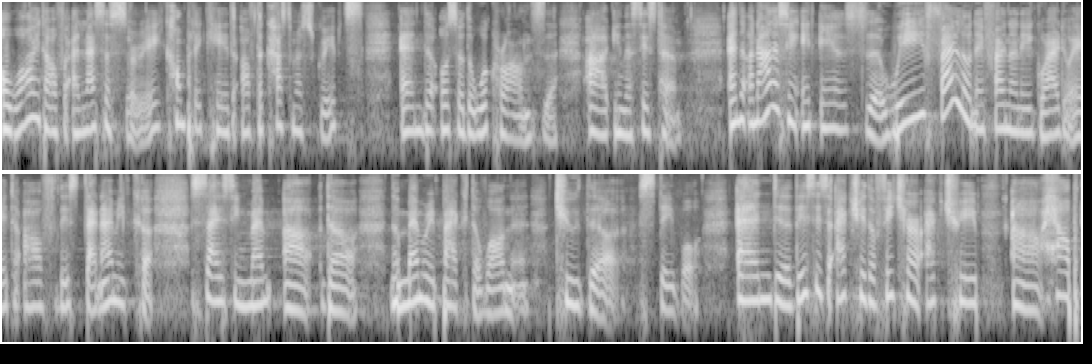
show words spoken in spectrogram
avoid of unnecessary complicate of the customer scripts and also the workarounds in the system. And another thing it is uh, we finally finally graduate of this dynamic uh, sizing mem uh, the the memory backed one to the stable. And uh, this is actually the feature actually uh, help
